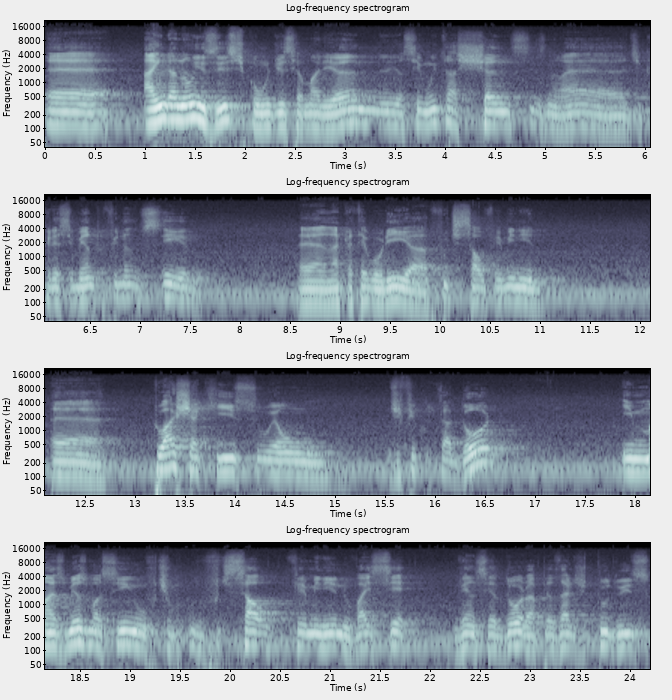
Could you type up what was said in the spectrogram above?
é, ainda não existe, como disse a Mariana, assim, muitas chances não é, de crescimento financeiro é, na categoria futsal feminino. É, tu acha que isso é um dificultador? E, mas mesmo assim o futsal feminino vai ser vencedor, apesar de tudo isso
